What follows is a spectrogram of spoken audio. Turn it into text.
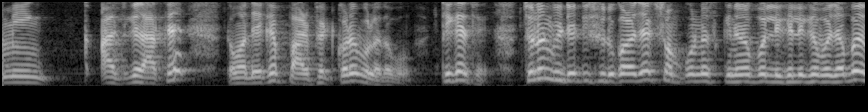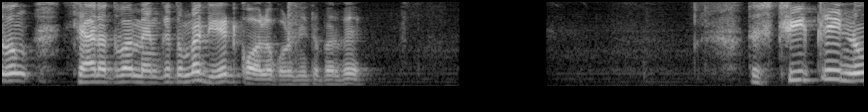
আমি আজকে রাতে তোমাদেরকে পারফেক্ট করে বলে দেবো, ঠিক আছে? চলুন ভিডিওটি শুরু করা যাক, সম্পূর্ণ স্ক্রিনের উপর লিখে লিখে বোঝাবো এবং স্যার অথবা ম্যামকে তোমরা ডিরেক্ট কলও করে নিতে পারবে। তো strictly no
